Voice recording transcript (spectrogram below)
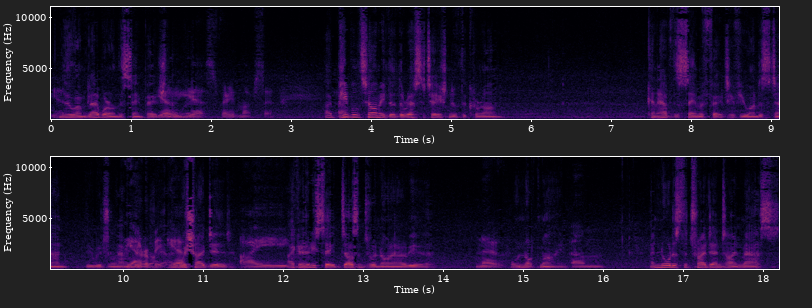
Yes. No, I'm glad we're on the same page. Yeah, yes, very much so. Uh, people tell me that the recitation of the Quran can have the same effect if you understand the original Arabic. The Arabic, I, I wish I did. I I can only say it doesn't to a non-Arab ear, no. or not mine. Um, and nor does the Tridentine Mass.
